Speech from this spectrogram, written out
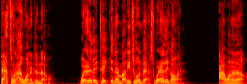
that's what I wanted to know. Where are they taking their money to invest? Where are they going? I want to know.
